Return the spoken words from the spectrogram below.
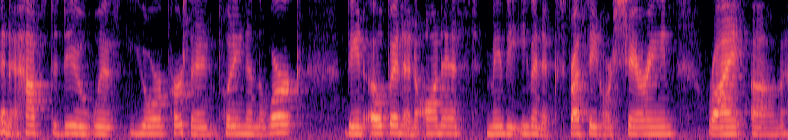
And it has to do with your person putting in the work, being open and honest, maybe even expressing or sharing right? Um,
